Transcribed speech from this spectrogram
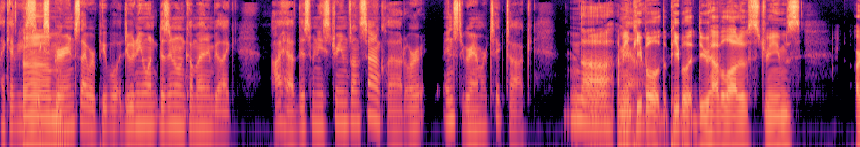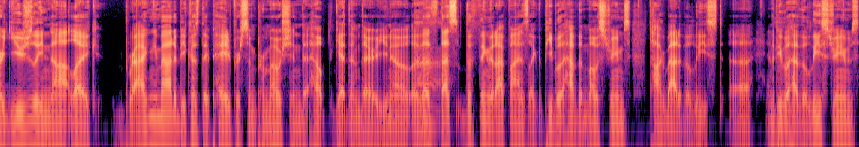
Like, have you Um, experienced that where people do anyone does anyone come in and be like, I have this many streams on SoundCloud or Instagram or TikTok. Nah, I mean, No. people the people that do have a lot of streams are usually not like bragging about it because they paid for some promotion that helped get them there. You know, that's Ah. that's the thing that I find is like the people that have the most streams talk about it the least, uh, and the people that have the least streams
